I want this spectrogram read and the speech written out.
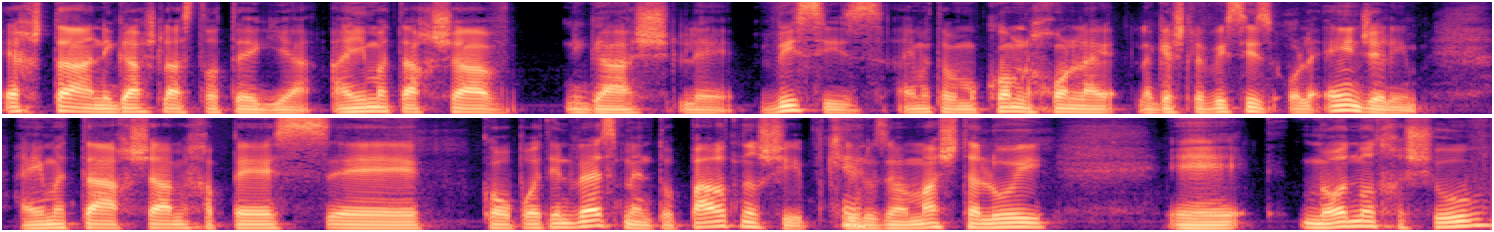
איך שאתה ניגש לאסטרטגיה. האם אתה עכשיו ניגש ל-VCs האם אתה במקום נכון לגשת ל-VCs או לאנג'לים האם אתה עכשיו מחפש uh, corporate investment או partnership? כן. כאילו זה ממש תלוי uh, מאוד מאוד חשוב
